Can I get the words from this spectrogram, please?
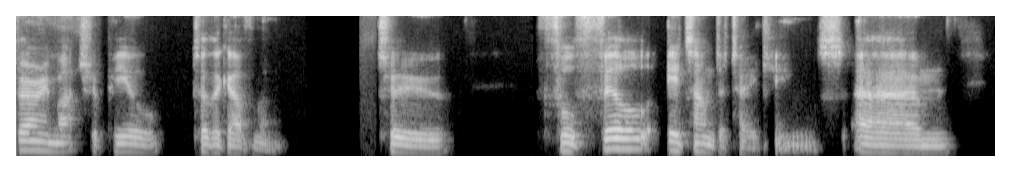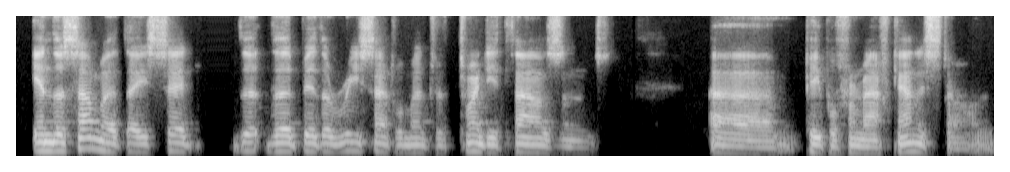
very much appeal to the government to fulfill its undertakings. Um, in the summer, they said that there'd be the resettlement of 20,000 um, people from Afghanistan,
